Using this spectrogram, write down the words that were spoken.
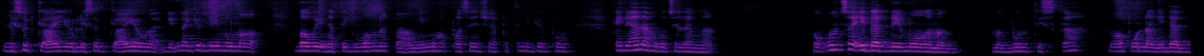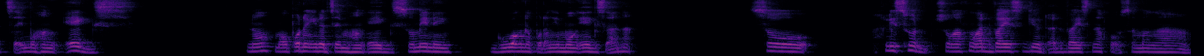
lisod kaayo lisod kaayo nga di na gyud nimo bawi nga tiguwang na ka ang imong pasensya pati ni gyud pong kay ni ana magud sila nga kung unsa edad nimo nga mag magbuntis ka mao po nang edad sa imong eggs. No? Mao po nang edad sa imong eggs. So meaning guwang na po ang imong eggs ana. So lisod. So akong advice gyud advice nako sa mga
